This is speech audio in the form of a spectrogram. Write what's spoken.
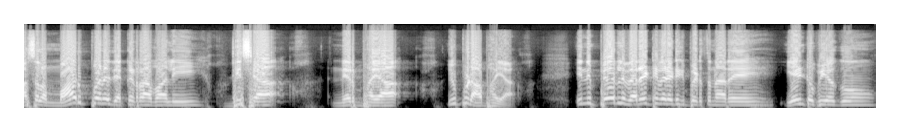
అసలు మార్పు అనేది ఎక్కడ రావాలి? దిశ నిర్భయ ఇప్పుడు అభయ. ఇన్ని పేర్లు వెరైటీ వెరైటీకి పెడుతున్నారే ఏంటి ఉపయోగం?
